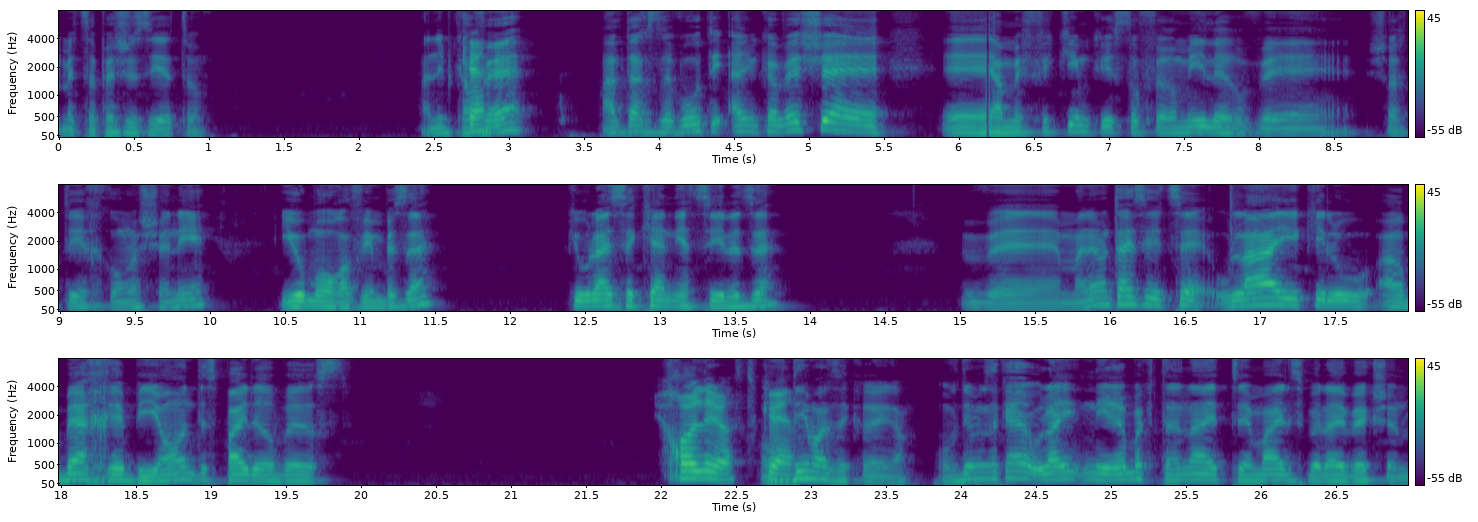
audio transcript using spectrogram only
מצפה שזה יהיה טוב. אני מקווה, כן. אל תאכזבו אותי, אני מקווה שהמפיקים כריסטופר מילר ושכחתי איך קוראים לשני, יהיו מעורבים בזה, כי אולי זה כן יציל את זה. ומעניין מתי זה יצא, אולי כאילו הרבה אחרי Beyond Spider-Verse. יכול להיות, כן. עובדים על זה כרגע, עובדים על זה כרגע, אולי נראה בקטנה את אה, מיילס ב live action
